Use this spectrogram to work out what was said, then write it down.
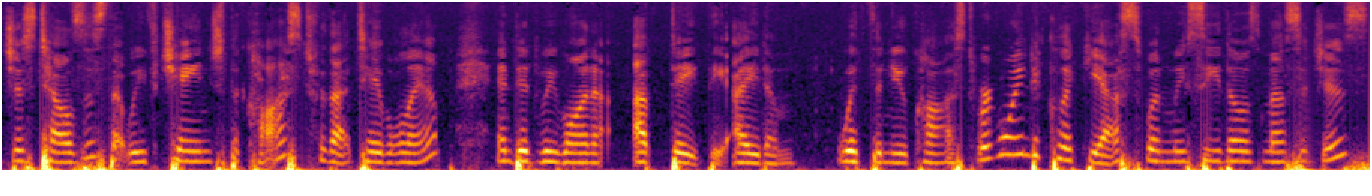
just tells us that we've changed the cost for that table lamp and did we want to update the item with the new cost. We're going to click yes when we see those messages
